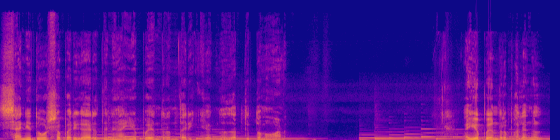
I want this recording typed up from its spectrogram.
ശനിദോഷ പരിഹാരത്തിന് അയ്യപ്പ യന്ത്രം ധരിക്കുന്നത് അത്യുത്തമമാണ്. അയ്യപ്പ യന്ത്ര ഫലങ്ങൾ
